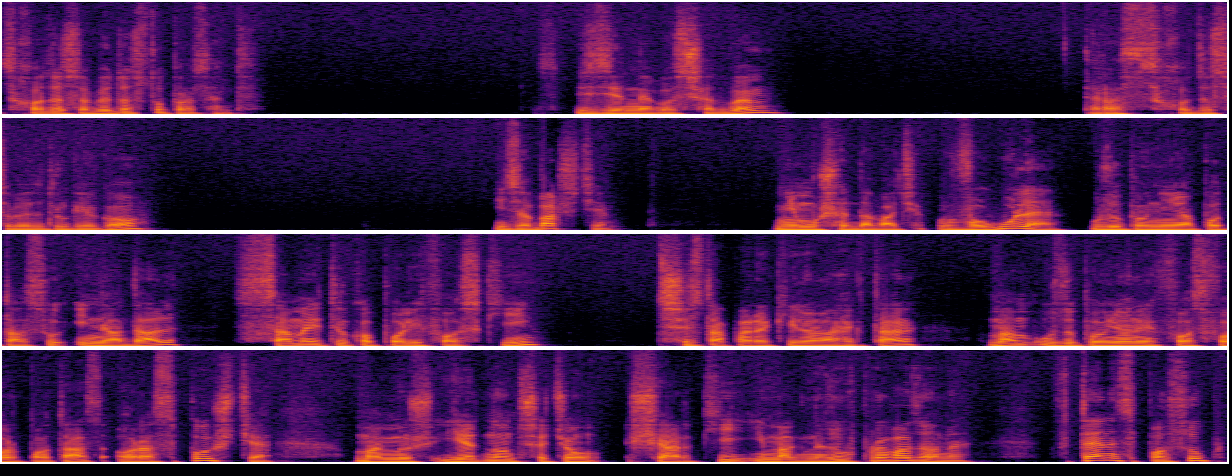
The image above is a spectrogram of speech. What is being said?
Schodzę sobie do 100%. Z jednego zszedłem, Teraz schodzę sobie z drugiego. I zobaczcie, nie muszę dawać w ogóle uzupełnienia potasu i nadal z samej tylko polifoski 300 parę kilo na hektar mam uzupełniony fosfor, potas oraz spójrzcie, mam już jedną trzecią siarki i magnezu wprowadzone. W ten sposób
